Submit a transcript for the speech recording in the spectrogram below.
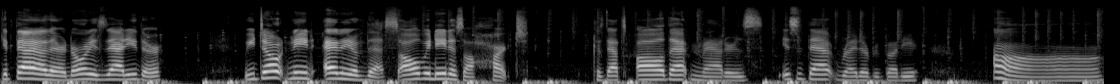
get that out of there. No one needs that either. We don't need any of this. All we need is a heart. Because that's all that matters. Isn't that right, everybody? Aww.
